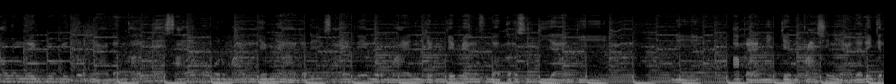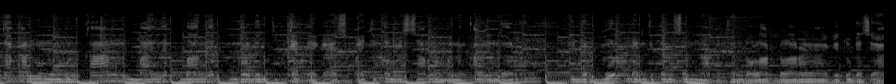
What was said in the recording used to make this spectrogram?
hanya mereview fiturnya. Dan kali ini saya mau bermain gamenya. Jadi saya ini bermain game-game yang sudah tersedia di di apa ya di game price ini ya. Jadi kita akan mengumpulkan banyak banget golden ticket ya guys. Supaya kita bisa memenangkan leader leaderboard dan kita bisa mendapatkan dolar-dolarnya gitu guys ya.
